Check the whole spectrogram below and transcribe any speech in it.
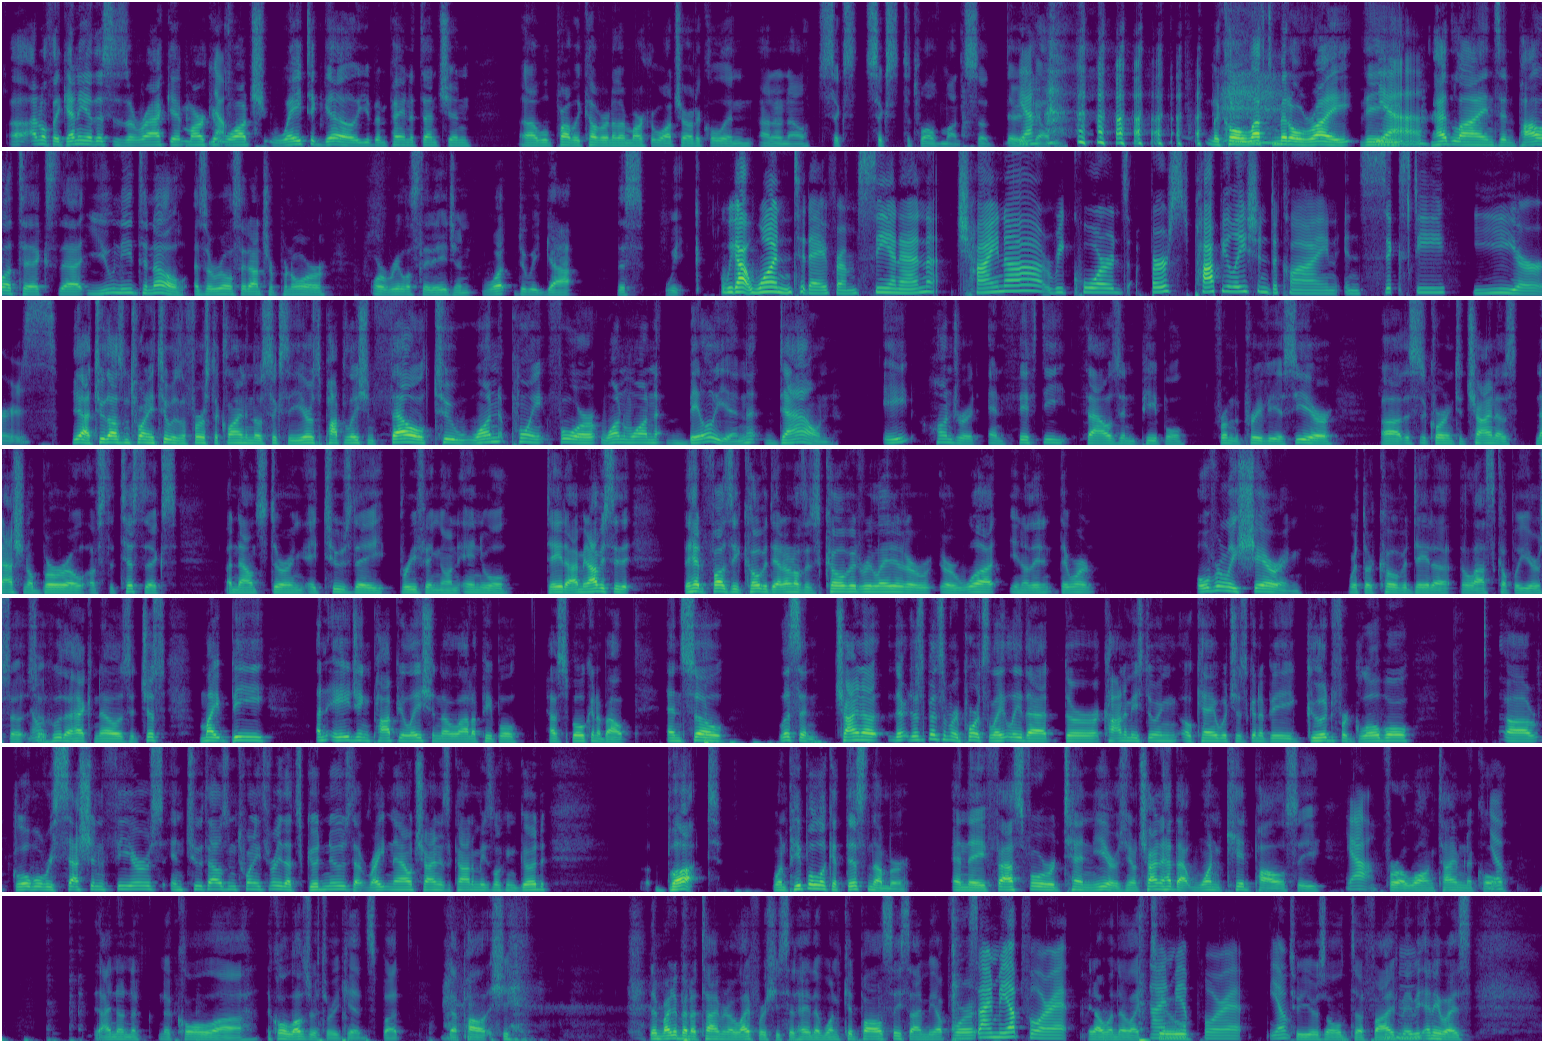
Uh, I don't think any of this is a racket. Market no. Watch, way to go! You've been paying attention. Uh, we'll probably cover another Market Watch article in I don't know six six to twelve months. So there yeah. you go. Nicole, left, middle, right. The yeah. headlines in politics that you need to know as a real estate entrepreneur or real estate agent. What do we got this week? We got one today from CNN. China records first population decline in 60 years. Yeah, 2022 was the first decline in those 60 years. The population fell to 1.411 billion, down 850,000 people from the previous year. Uh, this is according to China's National Bureau of Statistics, announced during a Tuesday briefing on annual data. I mean, obviously, they had fuzzy COVID data. I don't know if it's COVID related or or what. You know, they they weren't overly sharing with their COVID data the last couple years. So, nope. so who the heck knows? It just might be an aging population that a lot of people have spoken about. And so, listen, China, there, has been some reports lately that their economy is doing okay, which is going to be good for global. Uh, global recession fears in 2023. That's good news that right now China's economy is looking good. But when people look at this number, and they fast forward 10 years. You know, China had that one kid policy yeah. for a long time, Nicole. Yep. I know Nicole uh, Nicole loves her three kids, but that policy she there might have been a time in her life where she said, "Hey, the one kid policy, sign me up for it." Sign me up for it. You know, when they're like sign two, me up for it. Yep. Two years old to 5 mm-hmm. maybe. Anyways,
